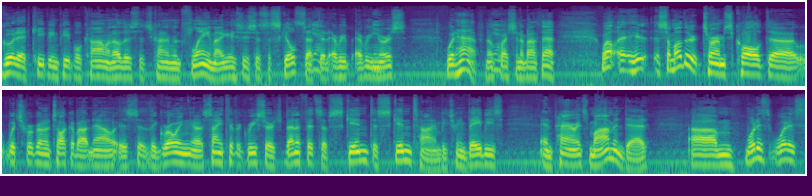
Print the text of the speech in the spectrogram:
good at keeping people calm and others that's kind of inflamed. I guess it's just a skill set Yeah. that every every Yeah. nurse would have, no Yeah. question about that. Well, uh, here, some other terms called, uh, which we're going to talk about now, is uh, the growing uh, scientific research benefits of skin to skin time between babies and parents, mom and dad. Um, what is what is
